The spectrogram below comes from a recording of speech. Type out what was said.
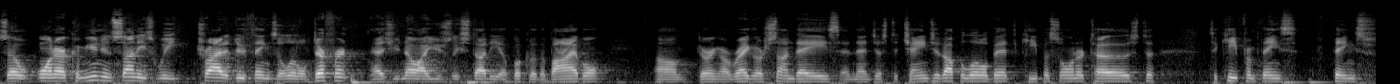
So, on our Communion Sundays, we try to do things a little different. As you know, I usually study a book of the Bible um, during our regular Sundays, and then just to change it up a little bit, to keep us on our toes, to, to keep from things, things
